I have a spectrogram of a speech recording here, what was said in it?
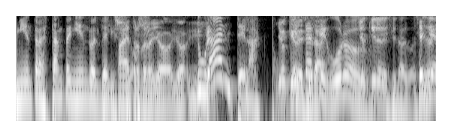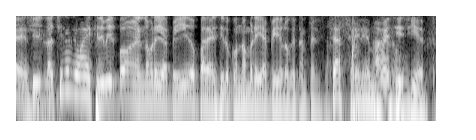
mientras están teniendo el delicioso? Maestro, pero yo- yo- yo- Durante el acto. Yo quiero ¿Estás decir algo. seguro? Yo quiero decir algo. ¿Qué Si, si decir? las chicas que van a escribir pongan el nombre y apellido para decirlo con nombre y apellido lo que están pensando. Sea serio, hermano. A ver si es cierto.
